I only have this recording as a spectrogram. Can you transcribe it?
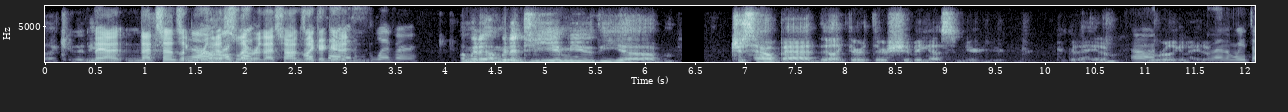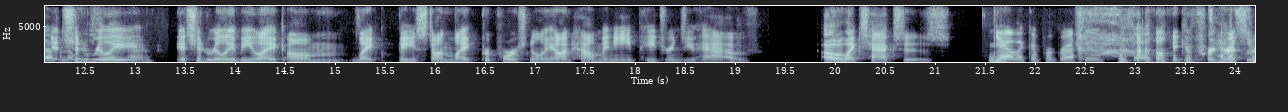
uh, Kennedy. that that sounds like No, more than I a said- sliver that sounds like I a good a sliver. I'm gonna I'm gonna DM you the um, just how bad they like they're they're shipping us, and you're you're, you're gonna hate them. Oh. You're really gonna hate them. Then we definitely should should really- then. it should really be like um like based on like proportionally on how many patrons you have oh like taxes Yeah, like a progressive. uh, like a progressive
